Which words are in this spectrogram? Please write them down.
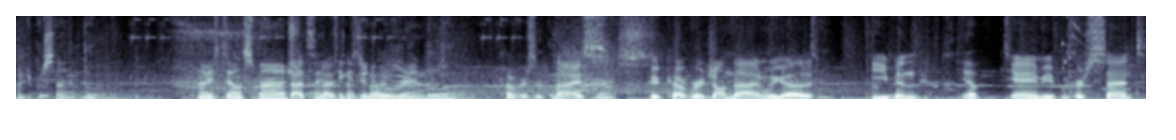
100%. Nice down smash. That's I nice think he's gonna go smash. Randall. Covers it. Nice. Nice. Good coverage on that, and we got it even Yep. game, even percent.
